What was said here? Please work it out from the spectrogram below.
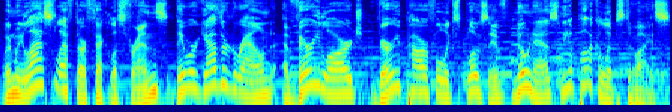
When we last left our feckless friends, they were gathered around a very large, very powerful explosive known as the Apocalypse device.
